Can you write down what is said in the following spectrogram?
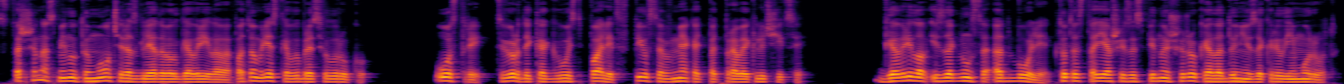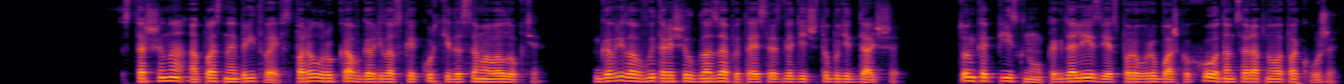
Старшина с минуты молча разглядывал Гаврилова, потом резко выбросил руку. Острый, твёрдый как гвоздь палец впился в мякоть под правой ключицей. Гаврилов изогнулся от боли, кто-то стоявший за спиной широкой ладонью закрыл ему рот. Старшина опасной бритвой вспорол рукав Гавриловской куртки до самого локтя. Гаврилов вытаращил глаза, пытаясь разглядеть, что будет дальше. Тонко пискнул, когда лезвие, споров рубашку, холодом царапнуло по коже.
